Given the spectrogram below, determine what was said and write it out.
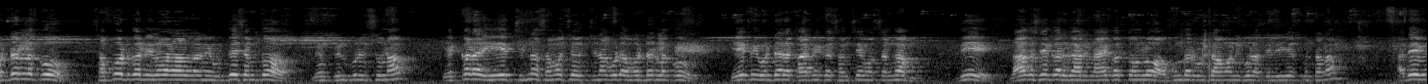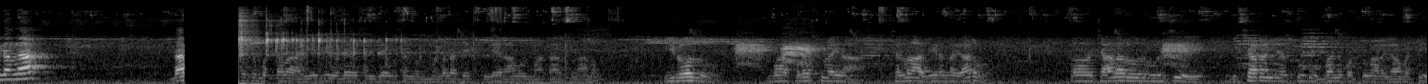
ఒడ్డర్లకు సపోర్ట్గా నిలబడాలనే ఉద్దేశంతో మేము పిలుపునిస్తున్నాం. ఎక్కడ ఏ చిన్న సమస్య వచ్చినా కూడా ఒడ్డర్లకు ఏపీ ఒడ్డెర కార్మిక సంక్షేమ సంఘం ది నాగశేఖర్ గారి నాయకత్వంలో ముందరు ఉంటామని కూడా తెలియజేసుకుంటున్నాం. అదేవిధంగా మండల ఏపీ ఉదయ సంక్షేమ సంఘం మండల అధ్యక్షుడే రాములు మాట్లాడుతున్నాను ఈరోజు మా కులస్తులైన చెల్లా వీరన్న గారు చాలా రోజుల నుంచి భిక్షాటన చేసుకుంటూ ఇబ్బంది పడుతున్నారు కాబట్టి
